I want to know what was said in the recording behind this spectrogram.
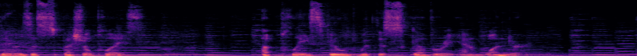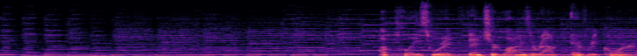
there is a special place. A place filled with discovery and wonder. A place where adventure lies around every corner.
